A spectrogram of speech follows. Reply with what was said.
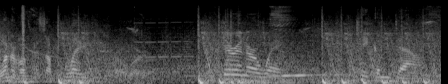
One of them has a flamethrower. They're in our way. Take them down.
